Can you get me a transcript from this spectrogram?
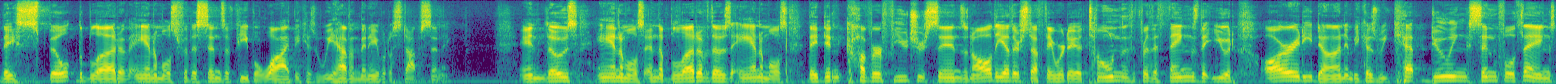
They spilt the blood of animals for the sins of people. Why? Because we haven't been able to stop sinning. And those animals and the blood of those animals, they didn't cover future sins and all the other stuff. They were to atone for the things that you had already done. And because we kept doing sinful things,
